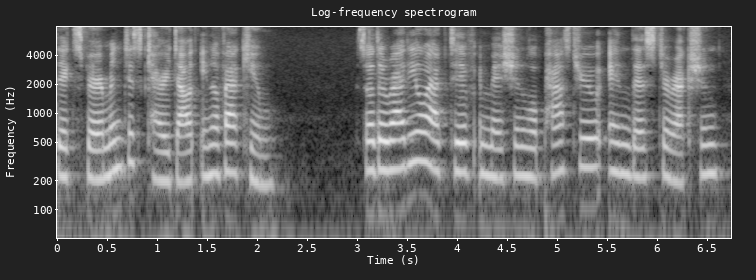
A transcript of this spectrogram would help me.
The experiment is carried out in a vacuum. So the radioactive emission will pass through in this direction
